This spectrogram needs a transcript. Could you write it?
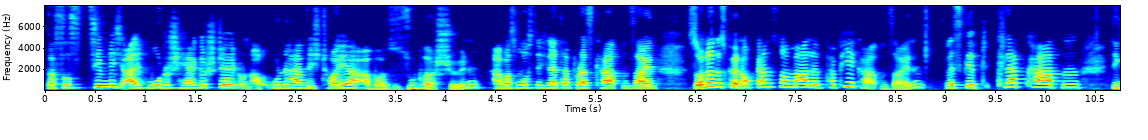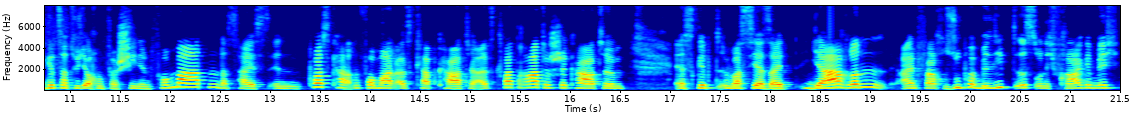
Das ist ziemlich altmodisch hergestellt und auch unheimlich teuer, aber super schön. Aber es muss nicht Letterpress-Karten sein, sondern es können auch ganz normale Papierkarten sein. Es gibt Klappkarten, die gibt es natürlich auch in verschiedenen Formaten. Das heißt in Postkartenformat als Klappkarte, als quadratische Karte. Es gibt, was ja seit Jahren einfach super beliebt ist und ich frage mich,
